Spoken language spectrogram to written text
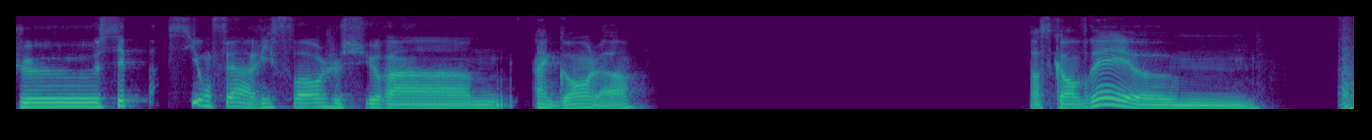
Je sais pas si on fait un reforge sur un, un gant là. Parce qu'en vrai, euh, je sais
